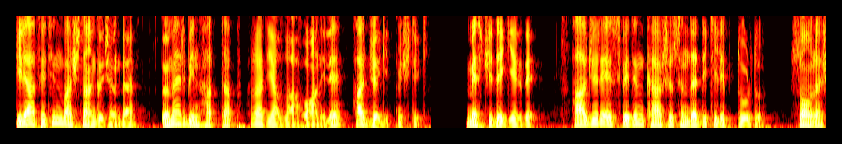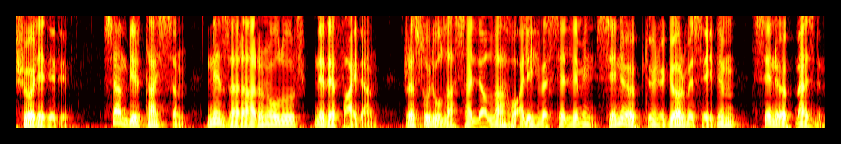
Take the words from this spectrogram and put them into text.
Hilafetin başlangıcında Ömer bin Hattab radıyallahu an ile hacca gitmiştik. Mescide girdi. Hacer-i Esved'in karşısında dikilip durdu. Sonra şöyle dedi. Sen bir taşsın. Ne zararın olur ne de faydan. Resulullah sallallahu aleyhi ve sellemin seni öptüğünü görmeseydim, seni öpmezdim.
